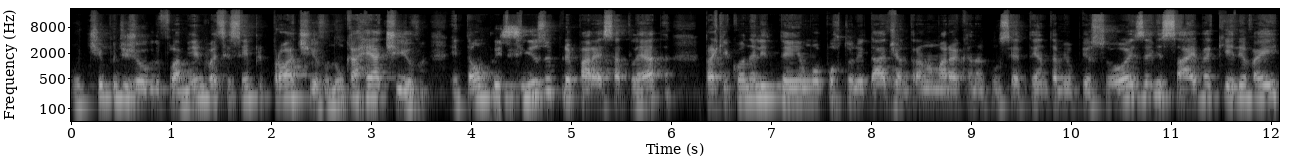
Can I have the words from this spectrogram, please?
O tipo de jogo do Flamengo vai ser sempre proativo, nunca reativo. Então, preciso preparar esse atleta para que quando ele tenha uma oportunidade de entrar no Maracanã com 70 mil pessoas, ele saiba que ele vai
